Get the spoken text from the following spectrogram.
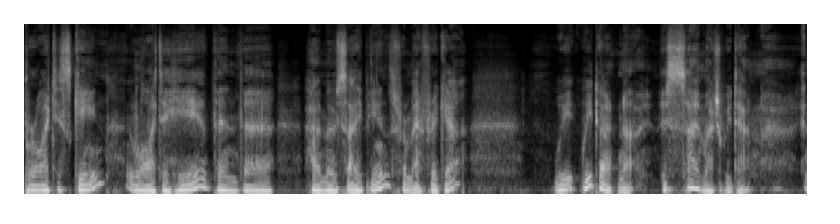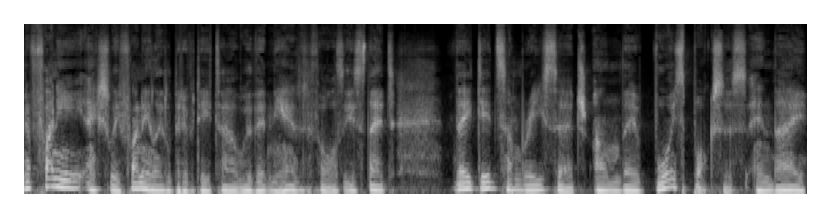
brighter skin and lighter hair than the Homo sapiens from Africa. We we don't know. There's so much we don't know. And a funny, actually funny little bit of detail with the Neanderthals is that they did some research on their voice boxes, and they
